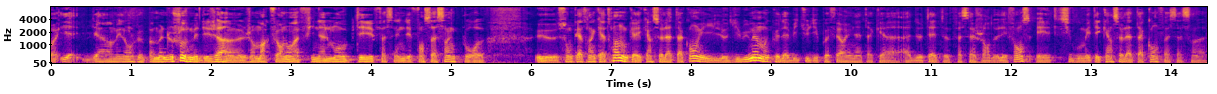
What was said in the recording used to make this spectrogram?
Bah, il y, y, a un mélange de pas mal de choses, mais déjà Jean-Marc Furlan a finalement opté face à une défense à 5 pour euh, son 4-1-4-1, donc avec un seul attaquant, il le dit lui-même hein, que d'habitude il préfère une attaque à, deux têtes face à ce genre de défense. Et si vous mettez qu'un seul attaquant face à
